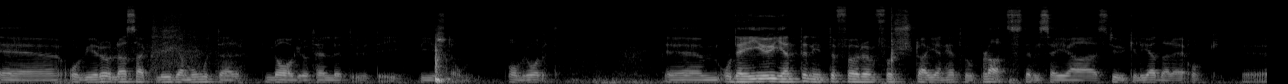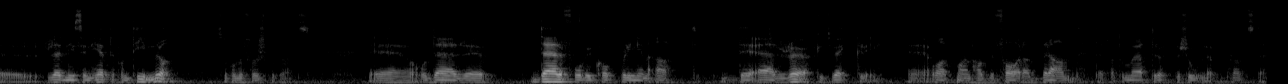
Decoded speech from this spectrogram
Eh, och vi rullar sakteliga mot där lagerhotellet ute i Birstaområdet. Eh, och det är ju egentligen inte förrän första enheten på plats, det vill säga styrkeledare och eh, räddningsenheter från Timrå, som kommer först på plats. Eh, och där, eh, där får vi kopplingen att det är rökutveckling eh, och att man har befarat brand därför att de möter upp personer på plats där.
